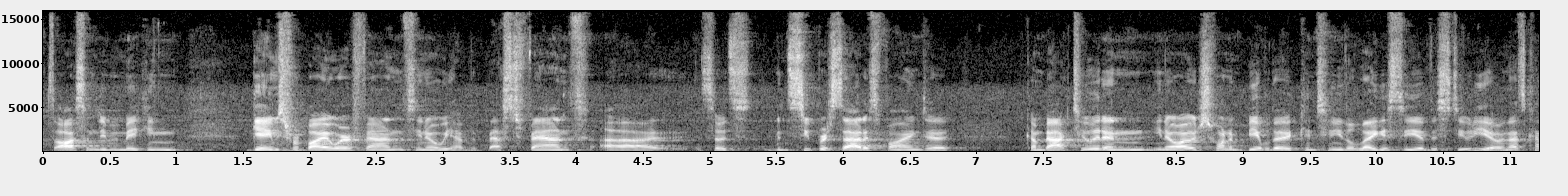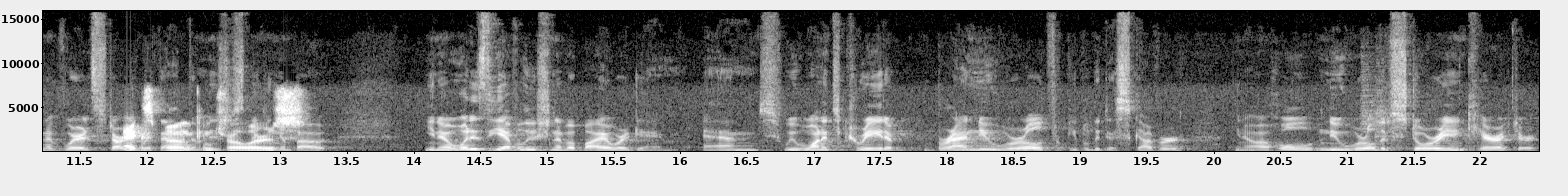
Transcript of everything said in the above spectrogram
It's awesome to be making games for Bioware fans. You know, we have the best fans. Uh, so it's been super satisfying to come back to it. And, you know, I just want to be able to continue the legacy of the studio. And that's kind of where it started with X-Bone controllers. about, you know, what is the evolution of a Bioware game? And we wanted to create a brand new world for people to discover, you know, a whole new world of story and character.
